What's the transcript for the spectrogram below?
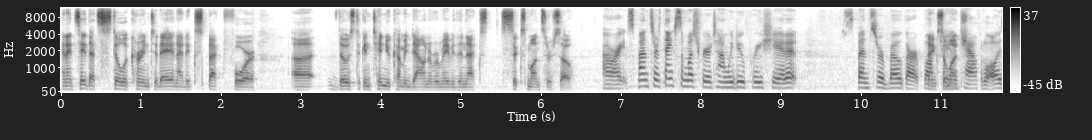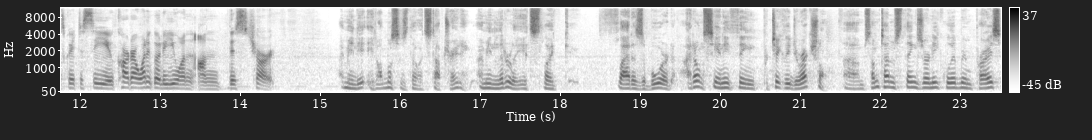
And I'd say that's still occurring today, and I'd expect for uh, those to continue coming down over maybe the next six months or so. All right. Spencer, thanks so much for your time. We do appreciate it. Spencer Bogart, Blockchain Thanks so much. Capital. Always great to see you. Carter, I want to go to you on, on this chart. I mean, it, it almost as though it stopped trading. I mean, literally, it's like flat as a board. I don't see anything particularly directional. Um, sometimes things are in equilibrium price.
